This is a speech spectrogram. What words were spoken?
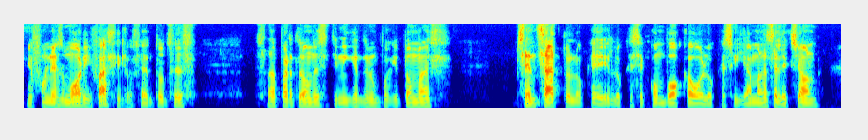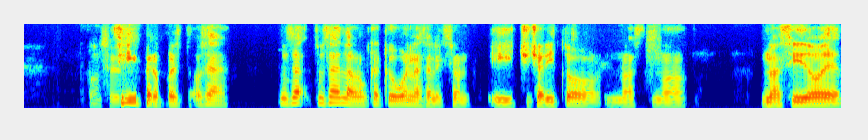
que Funes Mori, fácil. O sea, entonces, esa parte donde se tiene que tener un poquito más sensato en lo que, lo que se convoca o lo que se llama la selección. Entonces, Sí, pero pues, o sea, tú, sa- tú sabes la bronca que hubo en la selección y Chicharito no, no, no ha sido eh,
